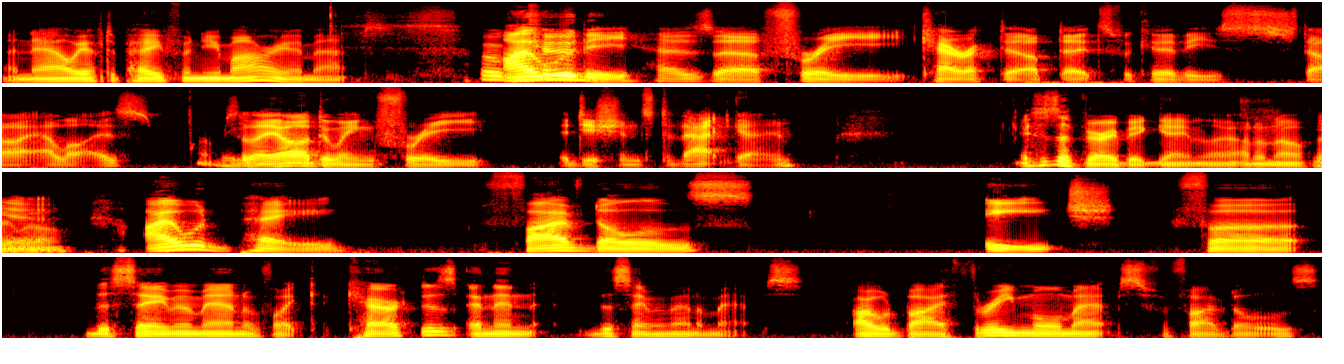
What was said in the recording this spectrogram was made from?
And now we have to pay for new Mario maps. Well, I would- Kirby has uh, free character updates for Kirby's Star Allies, so they are doing free additions to that game. This is a very big game, though. I don't know if they Yeah. will. I would pay five dollars each for the same amount of like characters and then the same amount of maps. I would buy three more maps for five dollars,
